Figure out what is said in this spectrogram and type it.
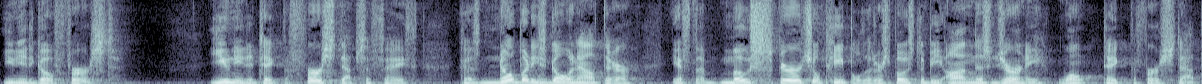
You need to go first. You need to take the first steps of faith because nobody's going out there if the most spiritual people that are supposed to be on this journey won't take the first step.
